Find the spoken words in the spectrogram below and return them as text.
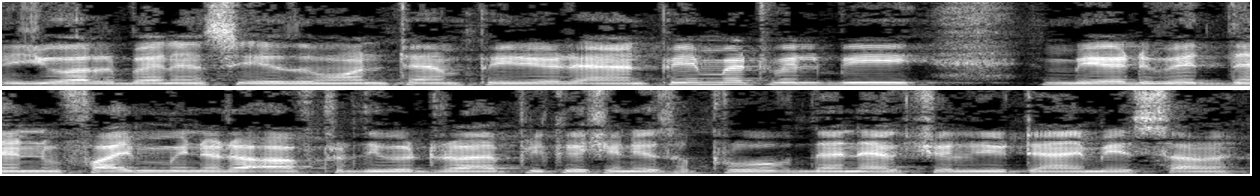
your balance is one time period and payment will be made within 5 minutes after the withdrawal application is approved. Then actually time is uh,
